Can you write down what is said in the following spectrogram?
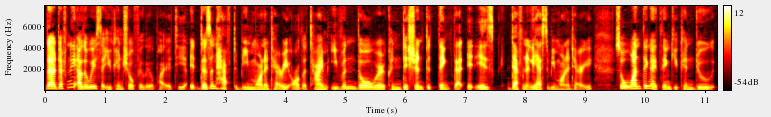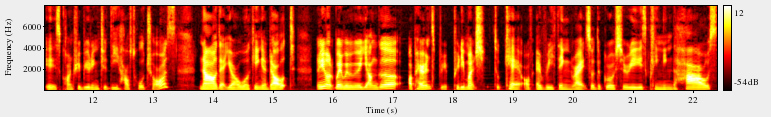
There are definitely other ways that you can show filial piety. It doesn't have to be monetary all the time, even though we're conditioned to think that it is definitely has to be monetary. So one thing I think you can do is contributing to the household chores. Now that you're a working adult, you know when, when we were younger, our parents pretty much took care of everything, right? So the groceries, cleaning the house,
